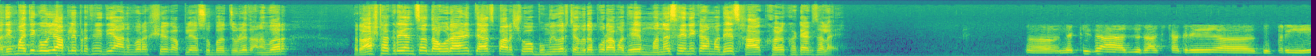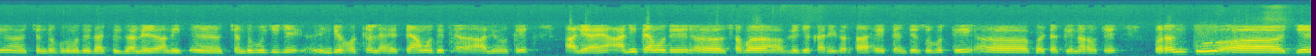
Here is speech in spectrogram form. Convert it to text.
अधिक माहिती घेऊया. आपले प्रतिनिधी अनवर शेख आपल्यासोबत जोडलेत. अनवर राज ठाकरे यांचा दौरा आणि त्याच पार्श्वभूमीवर चंद्रपुरामध्ये मनसैनिकांमध्येच हा खळखट्याक झालाय. नक्कीच आज राज ठाकरे दुपारी चंद्रपूरमध्ये दाखल झाले आणि अ, चंद्रपूरची जे इंडी हॉटेल आहे त्यामध्ये आले होते आले आहे आणि त्यामध्ये सभा आपले जे कार्यकर्ता आहेत त्यांच्यासोबत ते बैठक घेणार होते. परंतु जे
